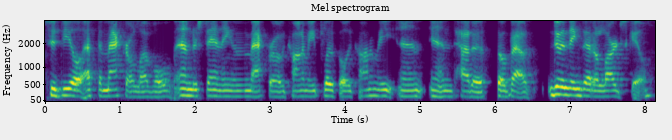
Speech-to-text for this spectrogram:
to deal at the macro level, understanding the macro economy, political economy, and and how to go about doing things at a large scale.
